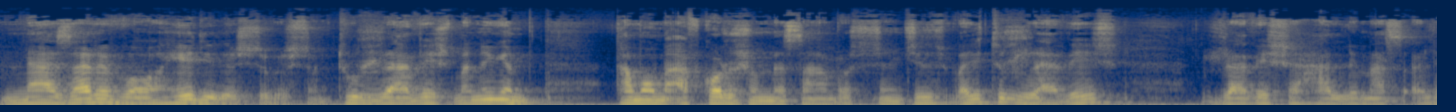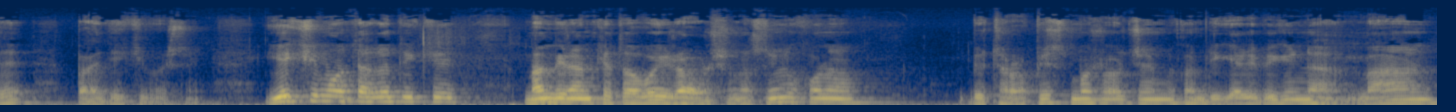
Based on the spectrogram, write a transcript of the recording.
نظر واحدی داشته باشن. تو روش من نمیگم تمام افکارشون مثل هم باشه چیز ولی تو روش روش حل مسئله باید یکی باشه. یکی معتقده که من میرم کتاب های روانشناسی می‌خونم به تراپیست مراجعه می‌کنم دیگری بگی نه من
